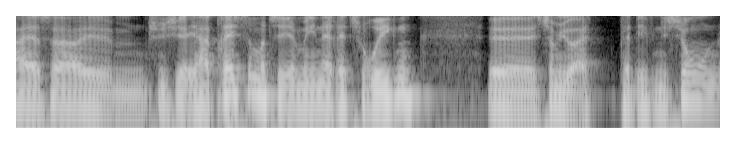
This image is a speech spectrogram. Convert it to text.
har jeg så, øh, synes jeg, jeg har dristet mig til at mene, at retorikken, øh, som jo er per definition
